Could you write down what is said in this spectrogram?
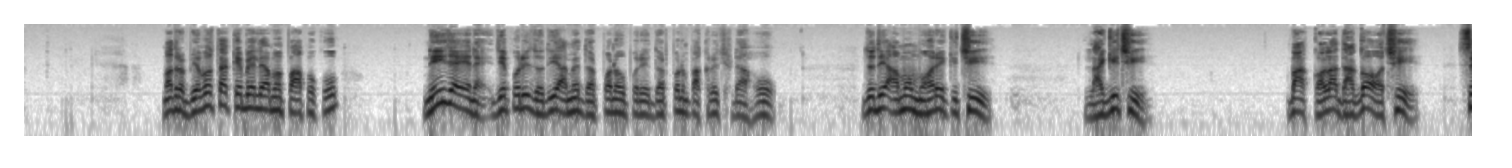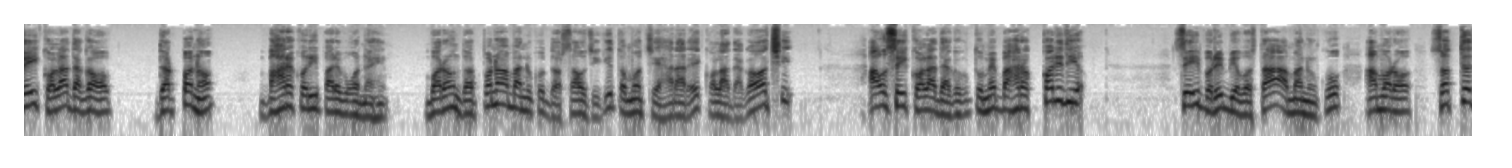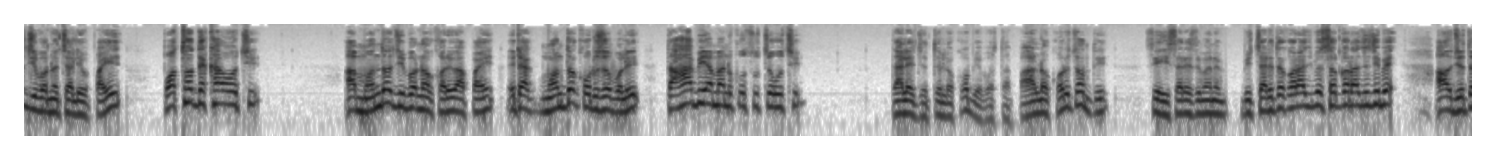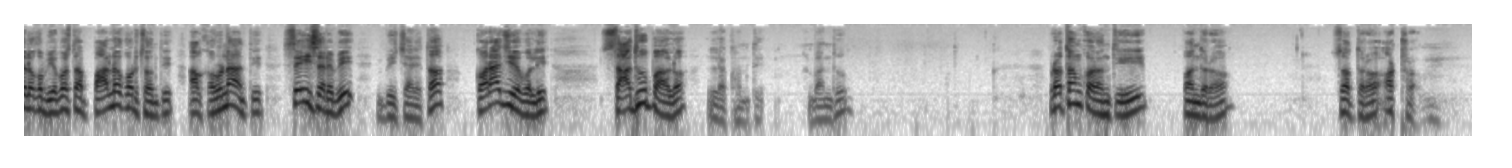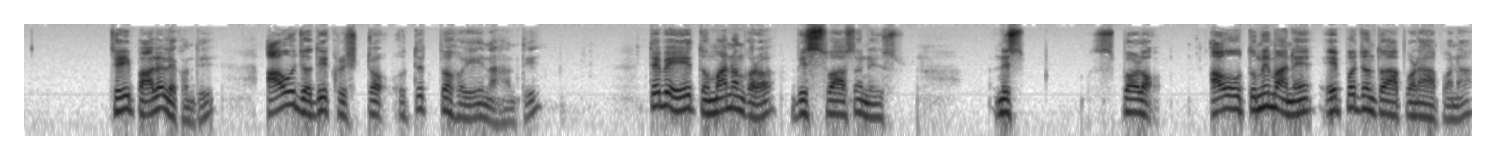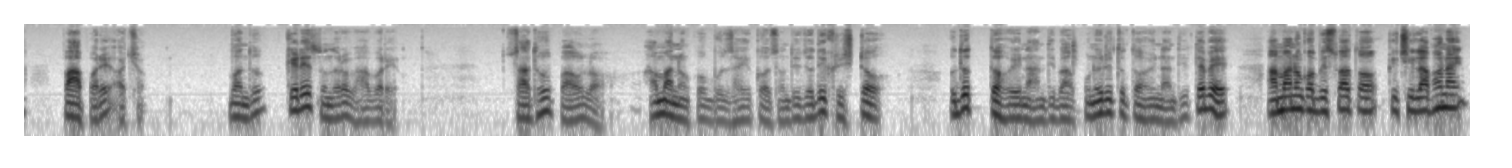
ମାତ୍ର ବ୍ୟବସ୍ଥା କେବେ ହେଲେ ଆମ ପାପକୁ ନେଇଯାଏ ନାହିଁ। ଯେପରି ଯଦି ଆମେ ଦର୍ପଣ ଉପରେ ଦର୍ପଣ ପାଖରେ ଛିଡ଼ା ହଉ ଯଦି ଆମ ମୁହଁରେ କିଛି ଲାଗିଛି ବା କଳା ଦାଗ ଅଛି ସେଇ କଳା ଦାଗ ଦର୍ପଣ ବାହାର କରିପାରିବ ନାହିଁ। ବରଂ ଦର୍ପଣ ମାନଙ୍କୁ ଦର୍ଶାଉଛି କି ତୁମ ଚେହେରାରେ କଳା ଦାଗ ଅଛି। ଆଉ ସେଇ କଳା ଦାଗକୁ ତୁମେ ବାହାର କରିଦିଅ। ସେହିପରି ବ୍ୟବସ୍ଥା ଆମମାନଙ୍କୁ ଆମର ସତ୍ୟ ଜୀବନ ଚାଲିବା ପାଇଁ ପଥ ଦେଖାଉଛି। ଆଉ ମନ୍ଦ ଜୀବନ କରିବା ପାଇଁ ଏଇଟା ମନ୍ଦ କରୁଛ ବୋଲି ତାହା ବି ଆମମାନଙ୍କୁ ସୂଚାଉଛି। ତାହେଲେ ଯେତେ ଲୋକ ବ୍ୟବସ୍ଥା ପାଳନ କରୁଛନ୍ତି ସେ ହିସାବରେ ସେମାନେ ବିଚାରିତ କରାଯିବେ ସ୍ୱର୍ଗରାଜ ଯିବେ। ଆଉ ଯେତେ ଲୋକ ବ୍ୟବସ୍ଥା ପାଳନ କରୁଛନ୍ତି ଆଉ କରୁନାହାନ୍ତି ସେ ହିସାବରେ ବି ବିଚାରିତ କରାଯିବେ ବୋଲି ସାଧୁ ପାଉଲ ଲେଖନ୍ତି। ବନ୍ଧୁ ପ୍ରଥମ କରନ୍ତି ପନ୍ଦର ସତର ଅଠର। ସେଠି ପାଉଲ ଲେଖନ୍ତି ଆଉ ଯଦି ଖ୍ରୀଷ୍ଟ ଉତ୍ତିତ୍ୱ ହୋଇ ନାହାନ୍ତି ତେବେ ତୁମମାନଙ୍କର ବିଶ୍ୱାସ ନିଷ୍ଫଳ ଆଉ ତୁମେମାନେ ଏପର୍ଯ୍ୟନ୍ତ ଆପଣା ଆପଣା ପାପରେ ଅଛ। ବନ୍ଧୁ କେଡ଼େ ସୁନ୍ଦର ଭାବରେ ସାଧୁ ପାଉଲ ଆମମାନଙ୍କୁ ବୁଝାଇ କହୁଛନ୍ତି ଯଦି ଖ୍ରୀଷ୍ଟ ଉଦ୍ୟୁକ୍ତ ହୋଇନାହାନ୍ତି ବା ପୁନରୁତ୍ତ ହୋଇନାହାନ୍ତି ତେବେ ଆମମାନଙ୍କ ବିଶ୍ୱାସ କିଛି ଲାଭ ନାହିଁ।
